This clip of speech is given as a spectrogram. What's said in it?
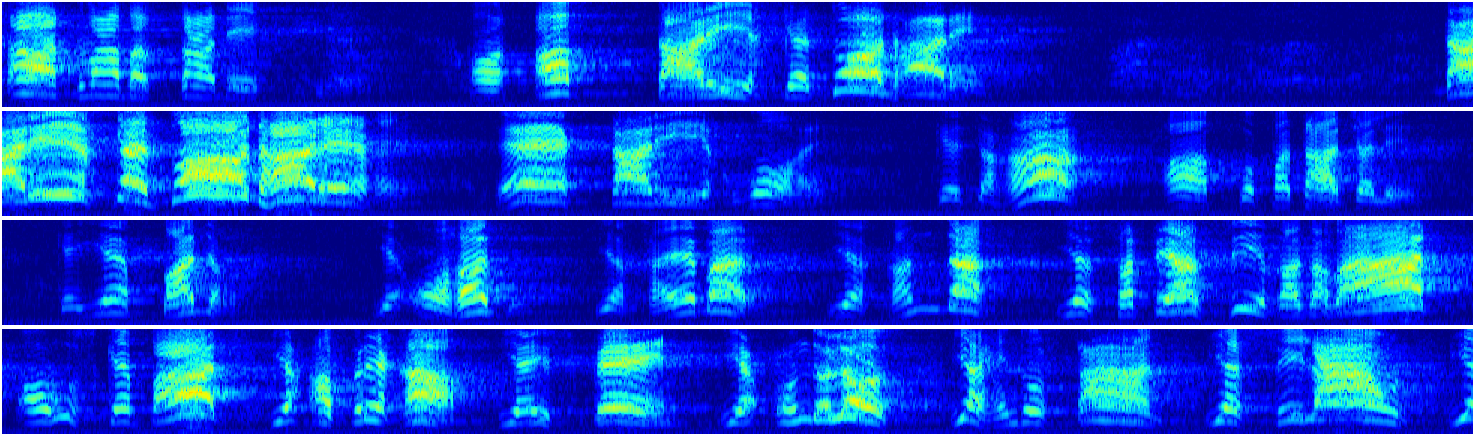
ساتھ وابستہ دیکھتی ہے۔ اور اب تاریخ کے دو دھارے تاریخ کے دو دھارے ہیں۔ ایک تاریخ وہ ہے کہ جہاں آپ کو پتا چلے کہ یہ بدر، یہ عہد یہ خیبر یہ خندق یہ ستیاسی غزوات اور اس کے بعد یہ افریقہ، یہ اسپین، یہ اندلس، یہ ہندوستان، یہ سیلاؤن یہ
